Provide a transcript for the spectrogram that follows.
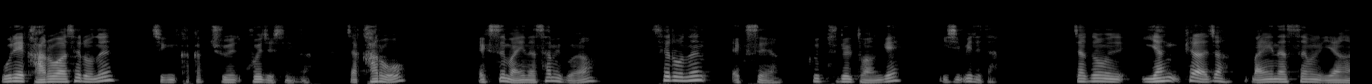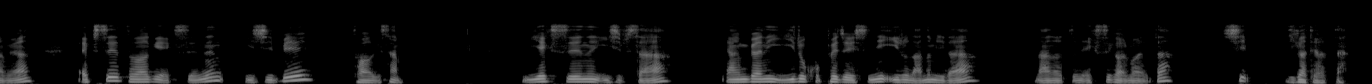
우리의 가로와 세로는 지금 각각 구해져 있으니까. 자, 가로 x-3이고요. 세로는 x예요. 그 두 개를 더한 게 21이다. 자, 그러면 이항 표하죠? 마이너스 3을 이항하면 x 더하기 x는 21 더하기 3. 2x는 24. 양변이 2로 곱해져 있으니 2로 나눕니다. 나눴더니 x가 얼마 됐다? 12가 되었다.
